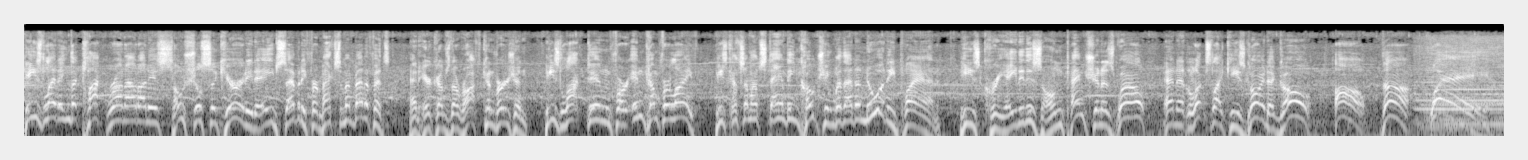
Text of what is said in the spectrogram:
He's letting the clock run out on his Social Security to age 70 for maximum benefits. And here comes the Roth conversion. He's locked in for income for life. He's got some outstanding coaching with that annuity plan. He's created his own pension as well, and it looks like he's going to go all the way.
